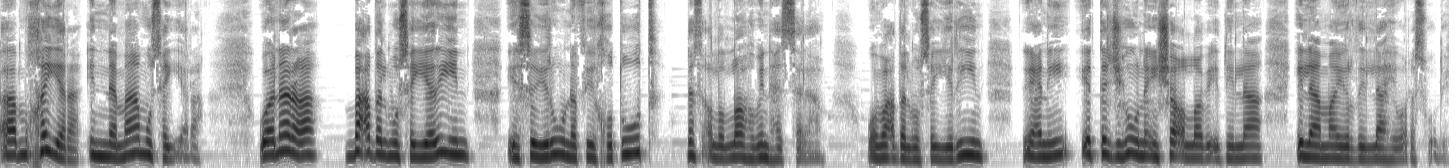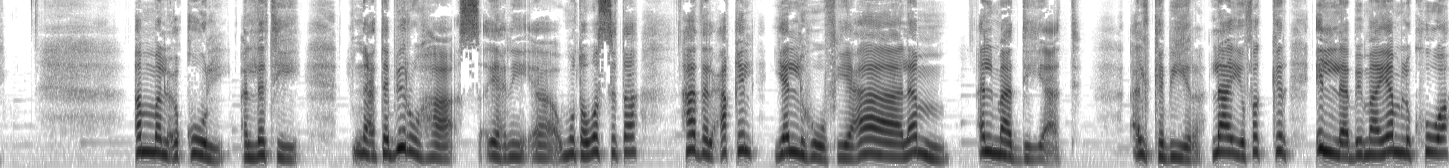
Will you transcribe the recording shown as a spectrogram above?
آه، مخيرة إنما مسيرة. ونرى بعض المسيرين يسيرون في خطوط نسأل الله منها السلام. وبعض المسيرين يعني يتجهون إن شاء الله بإذن الله إلى ما يرضي الله ورسوله. أما العقول التي نعتبرها يعني آه، متوسطة هذا العقل يلهو في عالم الماديات الكبيرة لا يفكر إلا بما يملك هو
